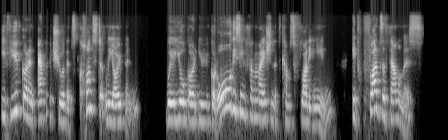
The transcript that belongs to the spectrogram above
if you've got an aperture that's constantly open, where you've got you've got all this information that comes flooding in, it floods the thalamus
